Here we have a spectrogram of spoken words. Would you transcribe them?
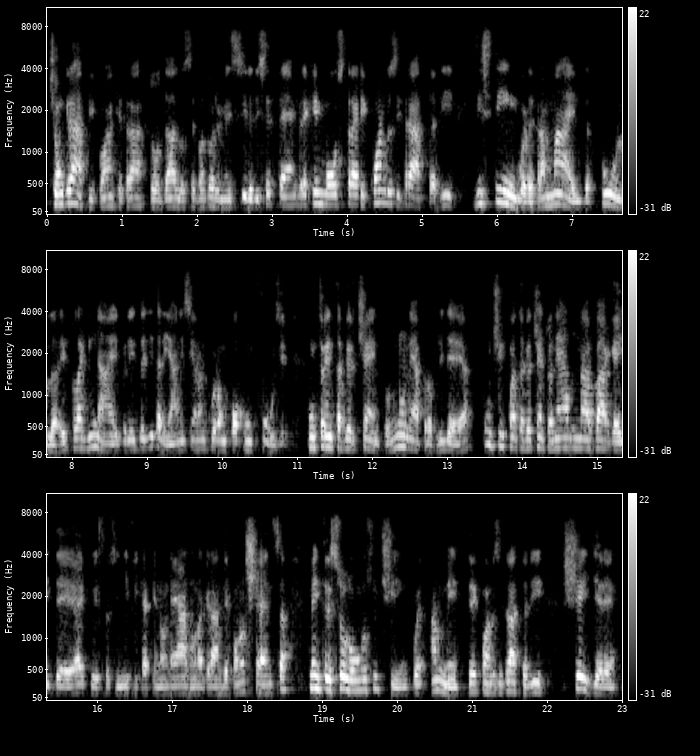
C'è un grafico anche tratto dall'osservatorio mensile di settembre che mostra che quando si tratta di distinguere tra mild, full e plug-in hybrid, gli italiani siano ancora un po' confusi. Un 30% non ne ha proprio idea, un 50% ne ha una vaga idea e questo significa che non ne hanno una grande conoscenza, mentre solo uno su cinque ammette quando si tratta di scegliere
